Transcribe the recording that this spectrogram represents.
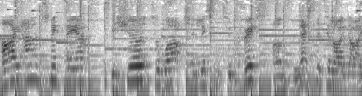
Hi, Alan Smith here. Be sure to watch and listen to Chris on Leicester Till I Die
